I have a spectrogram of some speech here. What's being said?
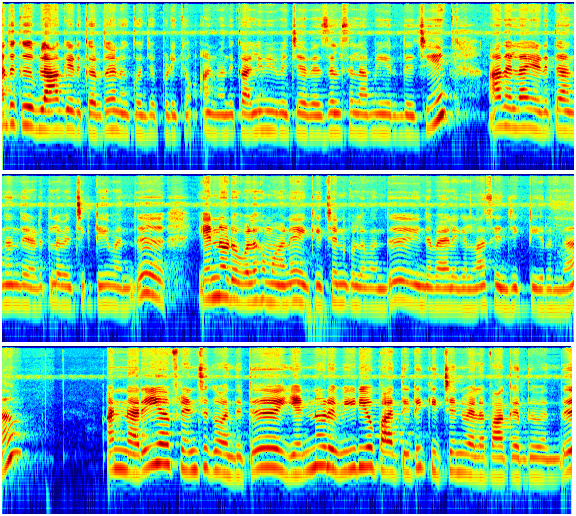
அதுக்கு விளாக் எடுக்கிறதும் எனக்கு கொஞ்சம் பிடிக்கும். அண்ட் வந்து கழுவி வச்ச வெசல்ஸ் எல்லாமே இருந்துச்சு. அதெல்லாம் எடுத்து அந்தந்த இடத்துல வச்சுக்கிட்டே வந்து என்னோடய உலகமான என் கிச்சனுக்குள்ளே வந்து இந்த வேலைகள்லாம் செஞ்சுக்கிட்டு இருந்தேன். அண்ட் நிறைய ஃப்ரெண்ட்ஸுக்கு வந்துட்டு என்னோடய வீடியோ பார்த்துட்டு கிச்சன் வேலை பார்க்குறது வந்து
